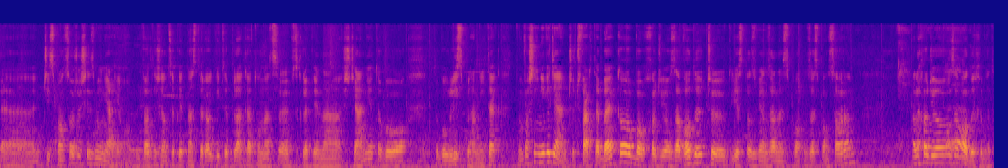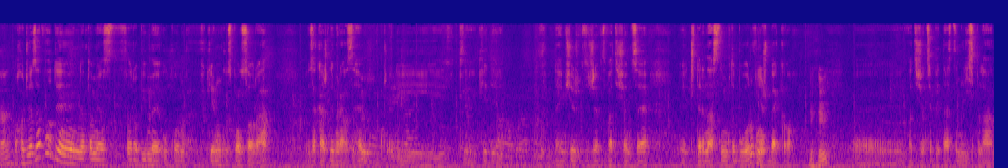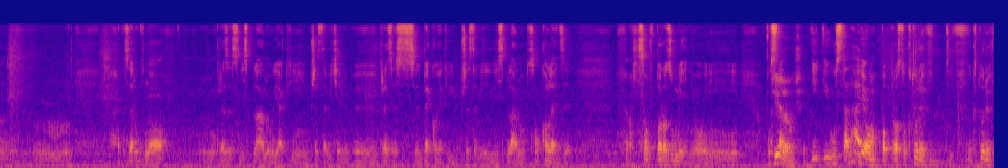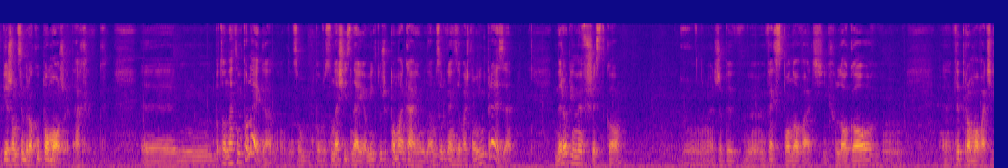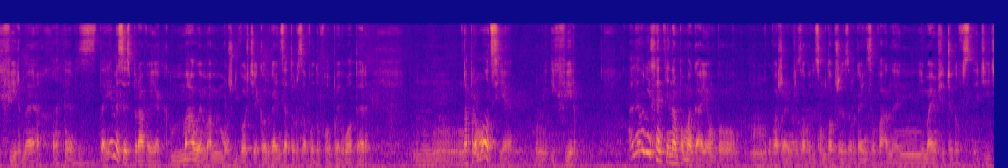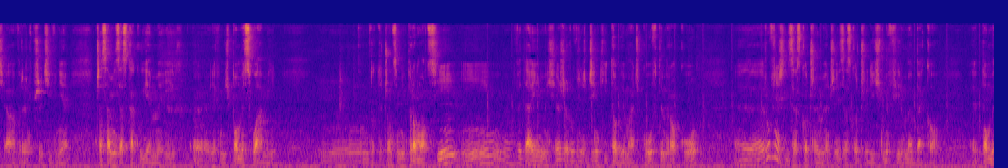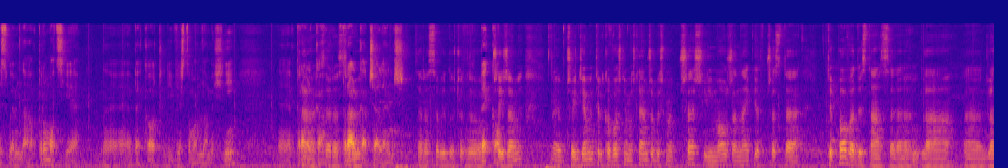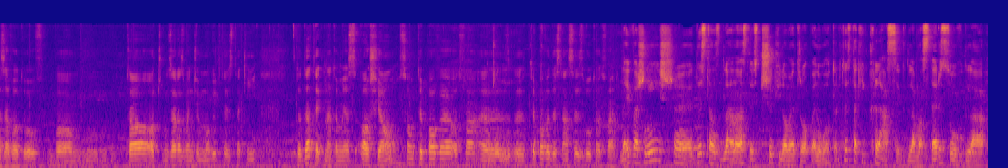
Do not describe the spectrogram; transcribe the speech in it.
e, ci sponsorzy się zmieniają. 2015 rok, widzę plakat u nas e, w sklepie na ścianie, to, było, to był Lisplan i tak, no właśnie nie wiedziałem, czy czwarte Beko, bo chodzi o zawody, czy jest to związane ze sponsorem, ale chodzi o zawody chyba, tak? Chodzi o zawody, natomiast robimy ukłon w kierunku sponsora za każdym razem, czyli kiedy wydaje mi się, że- w 2014 to było również Beko, Mhm. w 2015 Lisplan, mm, zarówno prezes Lisplanu, jak i przedstawiciel, y, prezes Beko, jak i przedstawiciel Lisplanu, to są koledzy. Oni są w porozumieniu i Dzielą się. i, i ustalają po prostu, który w, w, który w bieżącym roku pomoże, tak? Bo to na tym polega. No. Są po prostu nasi znajomi, którzy pomagają nam zorganizować tą imprezę. My robimy wszystko, żeby wyeksponować ich logo, wypromować ich firmę, zdajemy sobie sprawę, jak małe mamy możliwości jako organizator zawodów Open Water na promocję ich firm. Ale oni chętnie nam pomagają, bo mm, uważają, że zawody są dobrze zorganizowane, nie mają się czego wstydzić, a wręcz przeciwnie, czasami zaskakujemy ich e, jakimiś pomysłami mm, dotyczącymi promocji i wydaje mi się, że również dzięki Tobie Maćku w tym roku e, również ich zaskoczymy, czyli zaskoczyliśmy firmę Beko e, pomysłem na promocję Beko, czyli wiesz co mam na myśli? Pralka, Tak, pralka challenge. Zaraz sobie do czego Beko. przejdziemy. E, Przejdziemy, tylko właśnie myślałem, żebyśmy przeszli może najpierw przez te typowe dystanse Mhm. dla, e, dla zawodów, bo to, o czym zaraz będziemy mówić, to jest taki dodatek, natomiast osią są typowe, Znaczy- e, e, typowe dystanse z wód otwartych. Najważniejszy dystans dla nas to jest 3 km open water. To jest taki klasyk dla mastersów, dla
